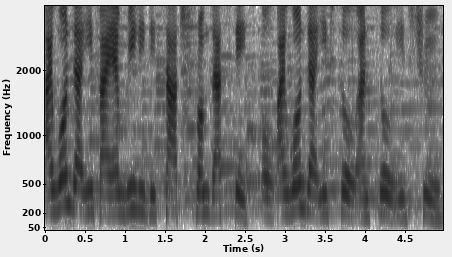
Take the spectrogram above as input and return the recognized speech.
I wonder if I am really detached from that state, or I wonder if so and so is true.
